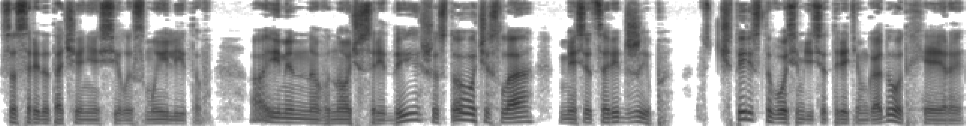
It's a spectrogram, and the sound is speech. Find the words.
сосредоточения сил исмаилитов, а именно в ночь среды 6 числа месяца Риджип в 483 году от Хейры,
